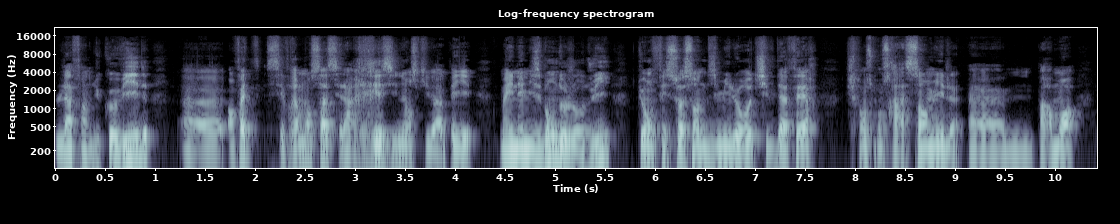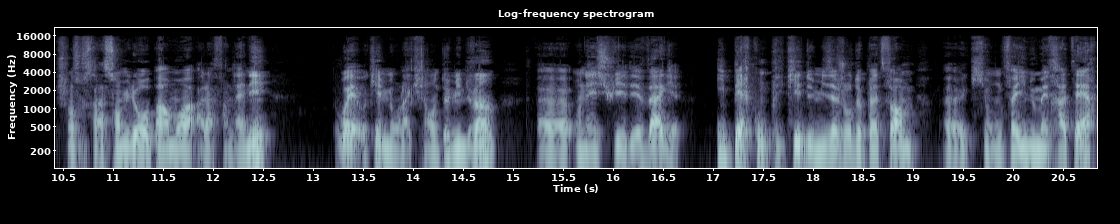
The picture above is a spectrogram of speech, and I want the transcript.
la fin du Covid? Euh, En fait, c'est vraiment ça, c'est la résilience qui va payer. My name is Bond aujourd'hui, tu vois, on fait 70 000 euros de chiffre d'affaires. Je pense qu'on sera à 100 000 euh, par mois. Je pense qu'on sera à 100 000 euros par mois à la fin de l'année. Ouais, ok, mais on l'a créé en 2020. On a essuyé des vagues hyper compliquées de mise à jour de plateforme euh, qui ont failli nous mettre à terre.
